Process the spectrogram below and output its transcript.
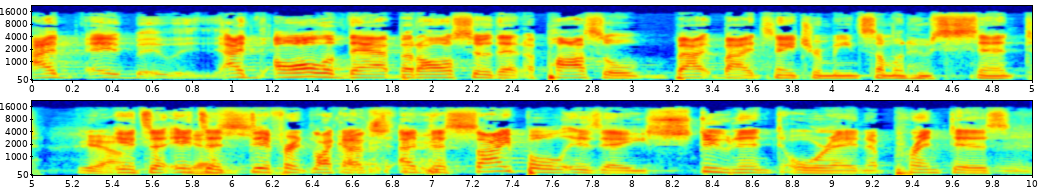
I, I, I, all of that, but also that apostle by, by its nature means someone who's sent. Yeah. it's a it's Yes. a different like a, a disciple is a student or an apprentice, Mm.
